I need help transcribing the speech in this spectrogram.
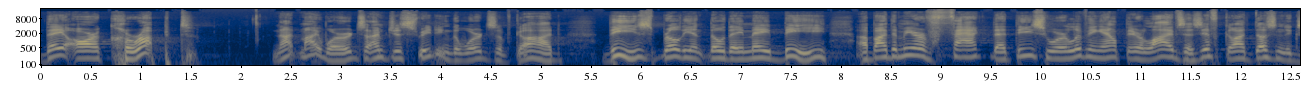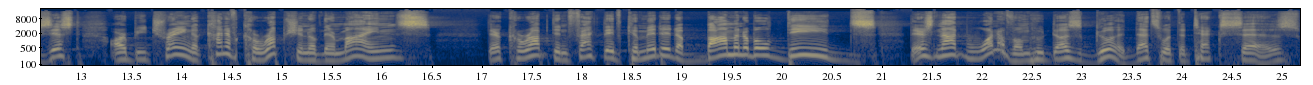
they are corrupt. Not my words, I'm just reading the words of God. These, brilliant though they may be, uh, by the mere fact that these who are living out their lives as if God doesn't exist are betraying a kind of corruption of their minds they're corrupt. In fact, they've committed abominable deeds. There's not one of them who does good. That's what the text says.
